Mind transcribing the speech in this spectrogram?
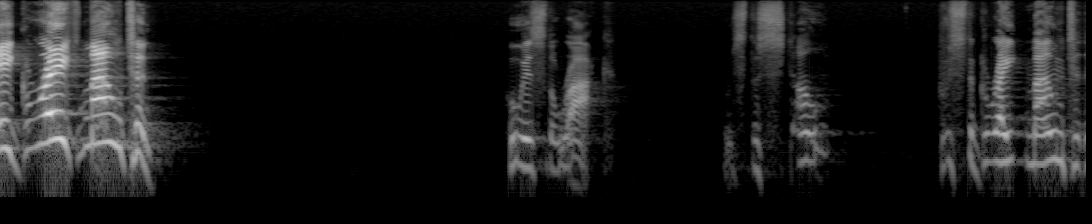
a great mountain Who is the rock? Who's the stone? Who's the great mountain?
